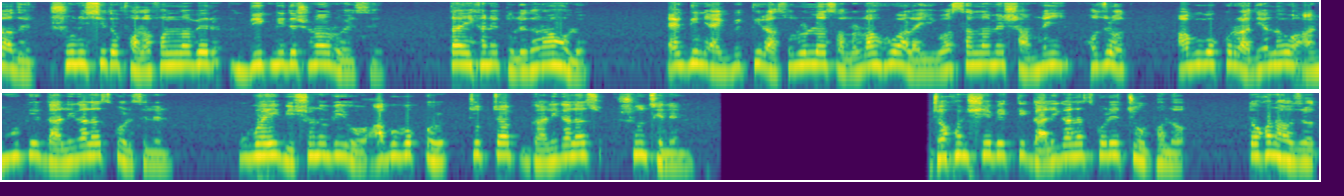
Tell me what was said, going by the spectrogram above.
কাজের সুনিশ্চিত ফলাফল লাভের দিক নির্দেশনাও রয়েছে। তা এখানে তুলে ধরা হলো, একদিন এক ব্যক্তি রাসুলুল্লাহ সাল্লাহু আলাই ওয়াসাল্লামের সামনেই হজরত আবু বক্কর রাজিয়াল্লাহ আনহুকে গালিগালাজ করেছিলেন। উভয়ই বিশ্বনবী ও আবু বক্কর চুপচাপ গালিগালাজ শুনছিলেন। যখন সে ব্যক্তি গালিগালাজ করে চুপ হলো, তখন হজরত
